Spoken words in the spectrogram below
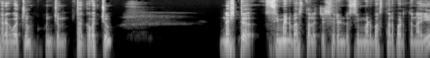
పెరగవచ్చు కొంచెం తగ్గవచ్చు. నెక్స్ట్ సిమెంట్ బస్తాలు వచ్చేసి రెండు సిమెంట్ బస్తాలు పడుతున్నాయి.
